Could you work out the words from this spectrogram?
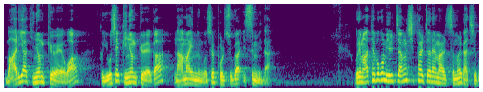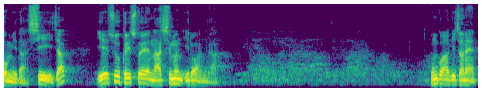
마리아 기념교회와 그 요셉 기념교회가 남아있는 것을 볼 수가 있습니다. 우리 마태복음 1장 18절의 말씀을 같이 봅니다. 시작. 예수 그리스도의 나심은 이러하니라. 동거하기 전에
